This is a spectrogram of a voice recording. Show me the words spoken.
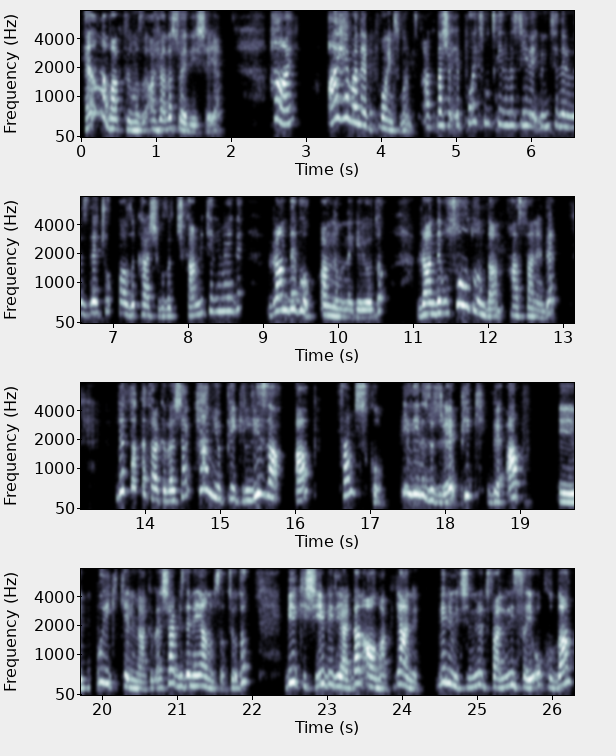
Helen'a baktığımızda aşağıda söylediği şeye Hi, I have an appointment. Arkadaşlar appointment kelimesi yine ünitelerimizde çok fazla karşımıza çıkan bir kelimeydi. Randevu anlamına geliyordu. Randevusu olduğundan hastanede ve fakat arkadaşlar can you pick Lisa up from school? Bildiğiniz üzere pick ve up e, bu iki kelime arkadaşlar bize neyi anımsatıyordu? Bir kişiyi bir yerden almak. Yani benim için lütfen Lisa'yı okuldan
